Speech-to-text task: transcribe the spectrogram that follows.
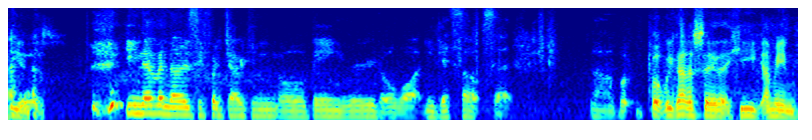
he is. he never knows if we're joking or being rude or what and he gets so upset No, but but we got to say that he. I mean,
